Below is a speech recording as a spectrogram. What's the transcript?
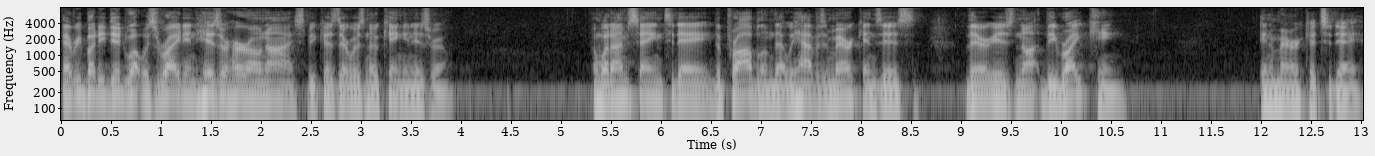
Everybody did what was right in his or her own eyes because there was no king in Israel. And what I'm saying today, the problem that we have as Americans is there is not the right king in America today.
